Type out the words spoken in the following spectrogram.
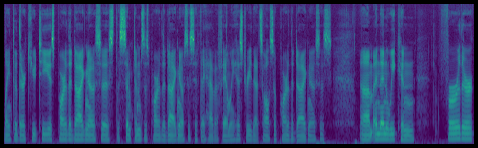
length of their QT is part of the diagnosis, the symptoms is part of the diagnosis. If they have a family history, that's also part of the diagnosis. Um, and then we can further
